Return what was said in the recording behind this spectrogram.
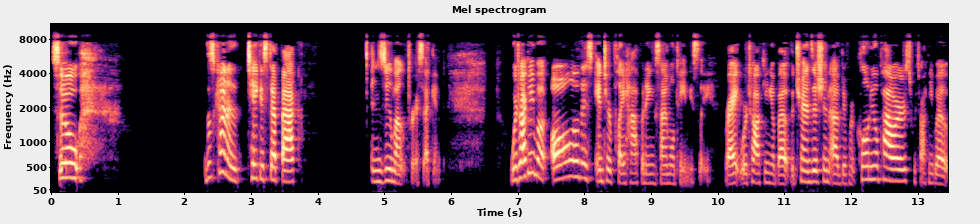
So let's kind of take a step back and zoom out for a second we're talking about all of this interplay happening simultaneously, right? We're talking about the transition of different colonial powers. We're talking about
